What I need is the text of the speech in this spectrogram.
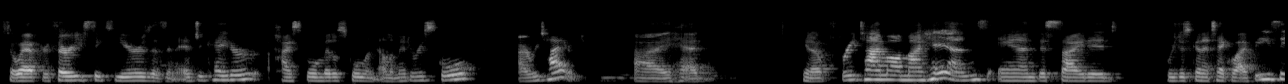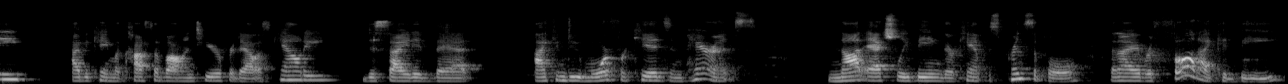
So after 36 years as an educator, high school, middle school, and elementary school, I retired. I had, you know, free time on my hands and decided we're just going to take life easy, I became a CASA volunteer for Dallas County, decided that I can do more for kids and parents, not actually being their campus principal than I ever thought I could be.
